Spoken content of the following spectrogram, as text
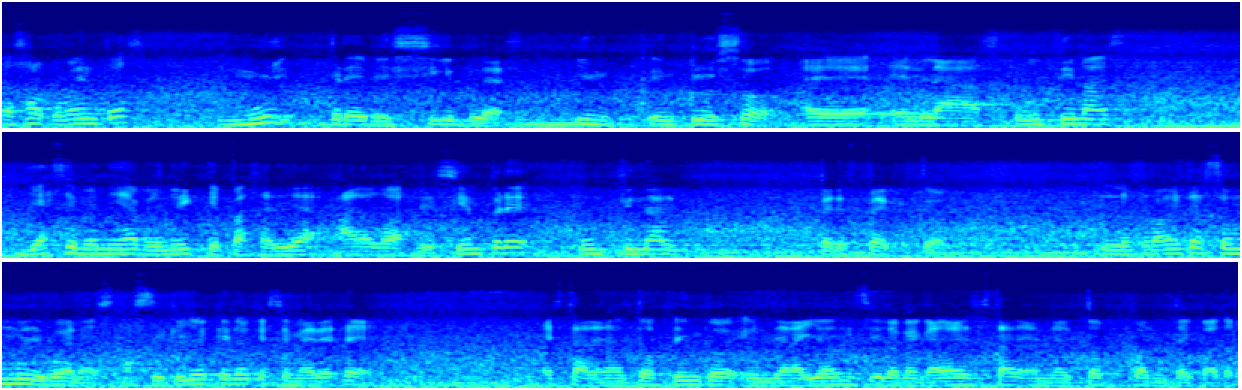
Los argumentos muy previsibles. In- incluso eh, en las últimas ya se venía a venir que pasaría algo así. Siempre un final perfecto. Los protagonistas son muy buenos, así que yo creo que se merece estar en el top 5 Indiana Jones y los Vengadores estar en el top 44.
